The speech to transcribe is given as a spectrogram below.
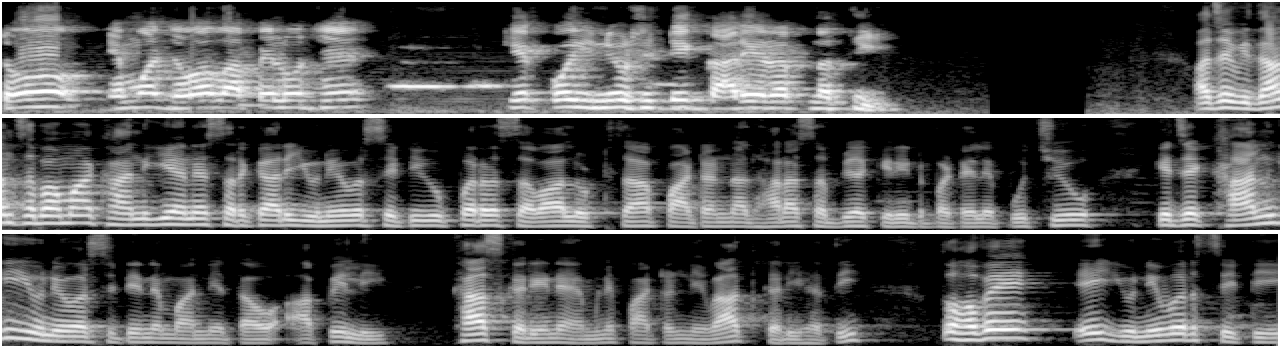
તો એમાં જવાબ આપેલો છે કે કોઈ યુનિવર્સિટી કાર્યરત નથી. આજે વિધાનસભામાં ખાનગી અને સરકારી યુનિવર્સિટી ઉપર સવાલ ઉઠતા પાટણના ધારાસભ્ય કિરીટ પટેલે પૂછ્યું કે જે ખાનગી યુનિવર્સિટીને માન્યતાઓ આપેલી, ખાસ કરીને એમણે પાટણની વાત કરી હતી તો હવે એ યુનિવર્સિટી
